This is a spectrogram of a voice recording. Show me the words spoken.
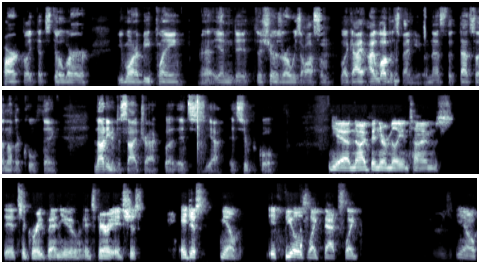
Park. Like that's still where you want to be playing, uh, and it, the shows are always awesome. Like I, I love this venue, and that's the, that's another cool thing. Not even to sidetrack, but it's yeah, it's super cool. Yeah, no, I've been there a million times. It's a great venue. It's very. It's just. It just you know. It feels like that's like you know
